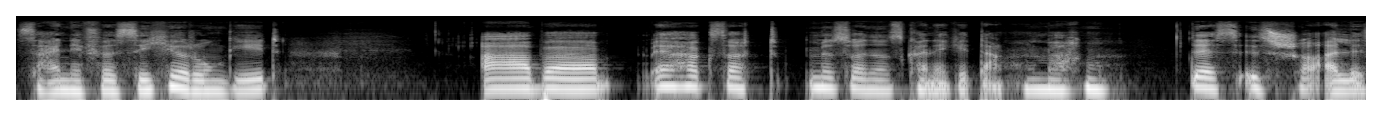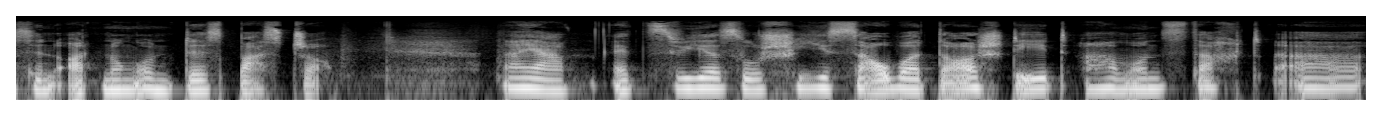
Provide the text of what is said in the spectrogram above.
seine Versicherung geht. Aber er hat gesagt, wir sollen uns keine Gedanken machen. Das ist schon alles in Ordnung und das passt schon. Naja, jetzt wie er so schön sauber dasteht, haben wir uns gedacht, eine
